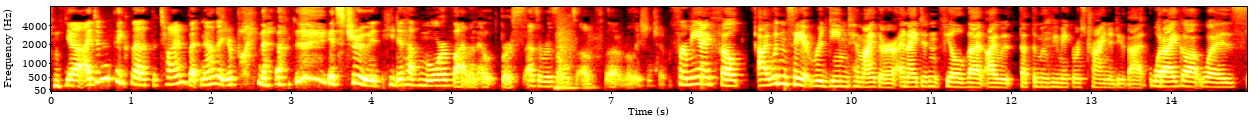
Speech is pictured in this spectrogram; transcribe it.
yeah. I didn't think that at the time, but now that you're pointing that out, it's true. It, he did have more violent outbursts as a result of the relationship. For me, I felt I wouldn't say it redeemed him either, and I didn't feel that I would that the movie maker was trying to do that. What I got was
